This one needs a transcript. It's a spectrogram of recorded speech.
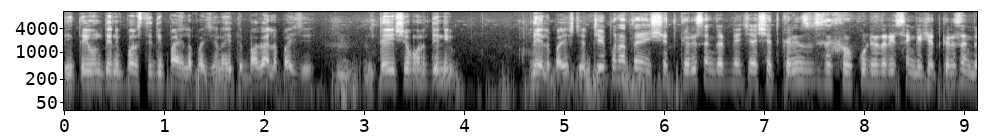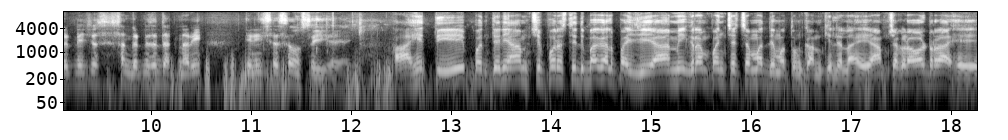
तिथे येऊन त्यांनी परिस्थिती पाहायला पाहिजे ना इथे बघायला पाहिजे. त्या हिशोबाने त्यांनी द्यायला पाहिजे ते पण आता शेतकरी संघटनेच्या शेतकरी कुठेतरी संघ शेतकरी संघटनेच्या संघटनेचं झटणारी त्यांनी संस्था ही आहे. आहे ते पण त्यांनी आमची परिस्थिती बघायला पाहिजे. आम्ही ग्रामपंचायतच्या माध्यमातून काम केलेलं आहे. आमच्याकडे ऑर्डर आहे.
